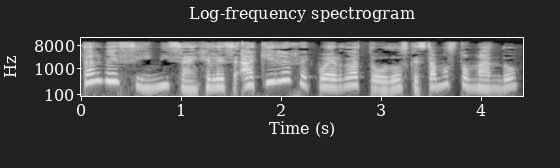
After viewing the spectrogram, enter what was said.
tal vez sí, mis ángeles. Aquí les recuerdo a todos que estamos tomando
